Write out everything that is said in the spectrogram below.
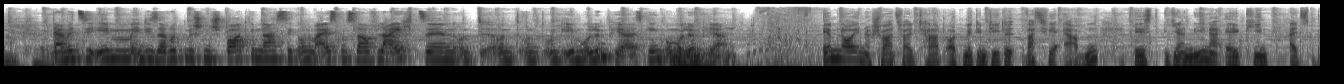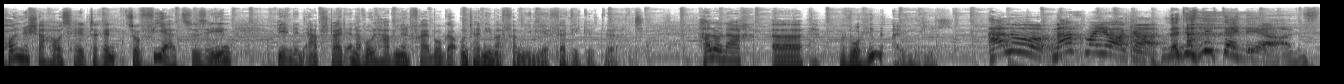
Okay. Damit sie eben in dieser rhythmischen Sportgymnastik und im Eiskunstlauf leicht sind und, und, und, und eben Olympia. Es ging um Olympia. Im neuen Schwarzwald-Tatort mit dem Titel Was wir erben ist Janina Elkin als polnische Haushälterin Sophia zu sehen, die in den Erbstreit einer wohlhabenden Freiburger Unternehmerfamilie verwickelt wird. Hallo nach, äh, wohin eigentlich? Hallo, nach Mallorca. Das ist nicht dein Ernst!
